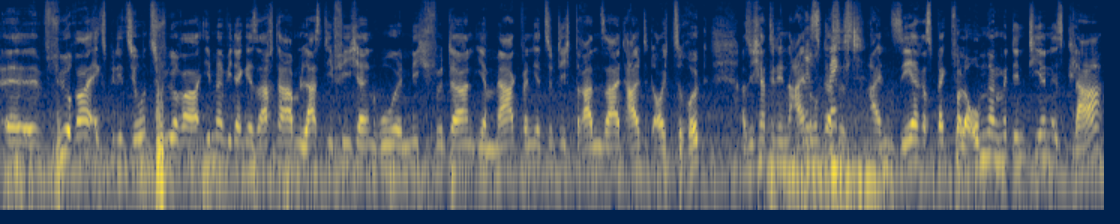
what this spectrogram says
äh, Führer, Expeditionsführer immer wieder gesagt haben, lasst die Viecher in Ruhe, nicht füttern. Ihr merkt, wenn ihr zu dicht dran seid, haltet euch zurück. Also ich hatte den Eindruck, Respekt. dass es ein sehr respektvoller Umgang mit den Tieren ist. Klar,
